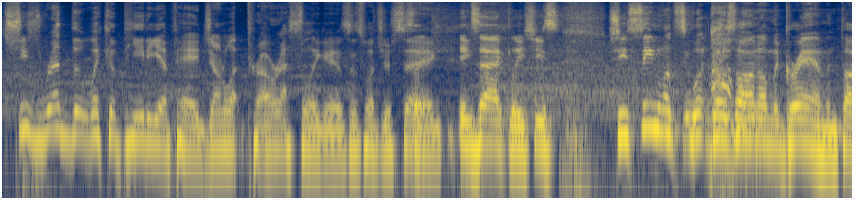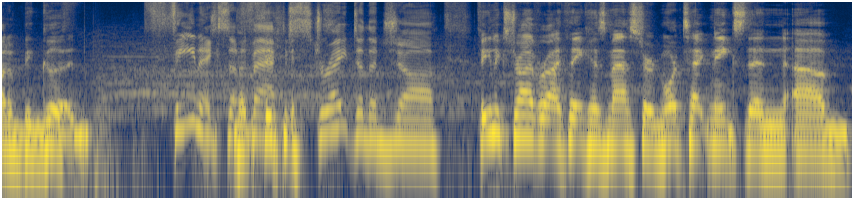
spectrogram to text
She's, she's read the Wikipedia page on what pro wrestling is. Is what you're saying? So, exactly. She's she's seen what's what goes oh. on on the gram and thought it'd be good. Phoenix effect Phoenix, straight to the jaw. Phoenix Driver, I think, has mastered more techniques than um,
